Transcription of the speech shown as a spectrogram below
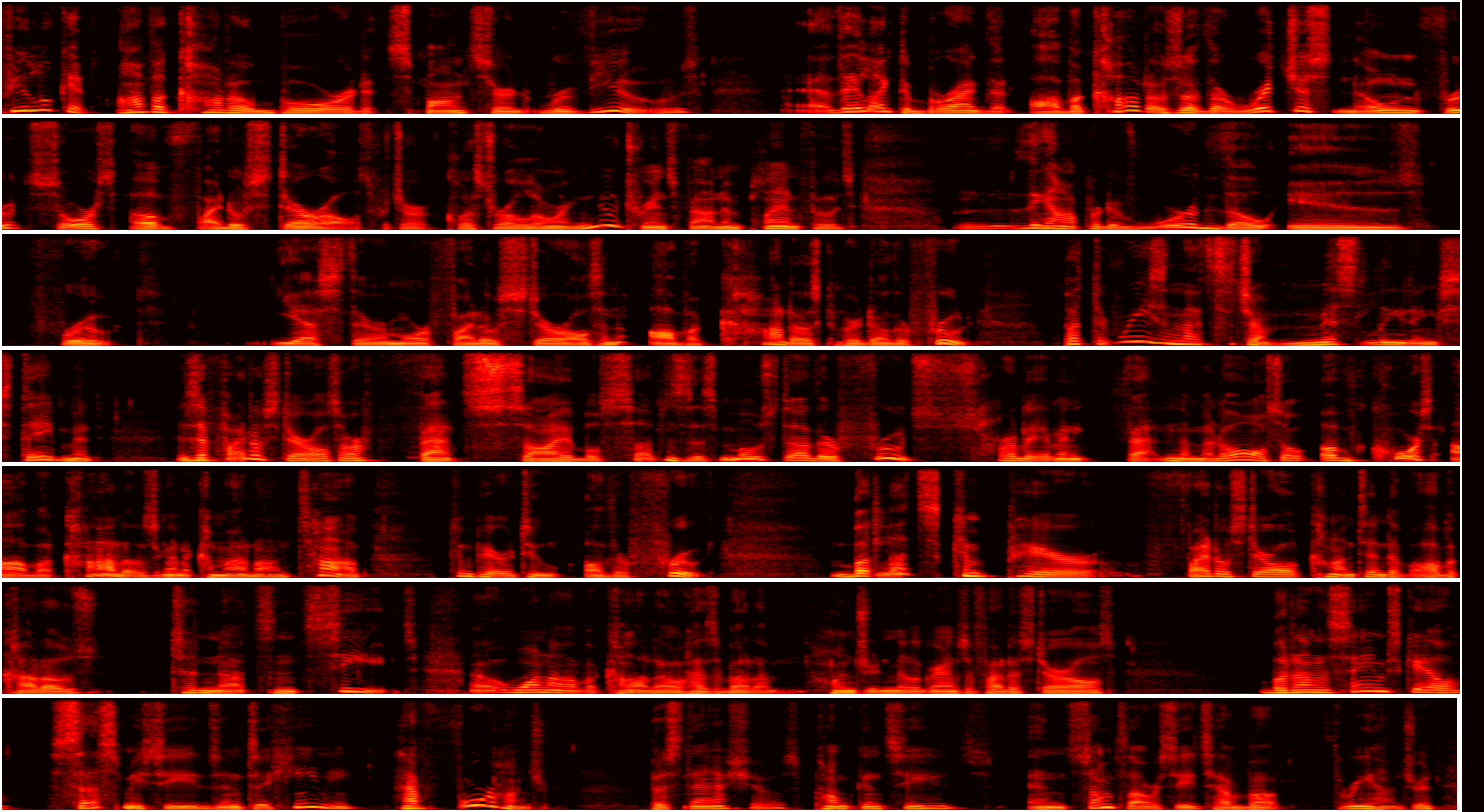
If you look at Avocado Board-sponsored reviews, uh, they like to brag that avocados are the richest known fruit source of phytosterols, which are cholesterol-lowering nutrients found in plant foods. The operative word, though, is fruit. Yes, there are more phytosterols in avocados compared to other fruit, but the reason that's such a misleading statement is that phytosterols are fat-soluble substances. Most other fruits hardly have any fat in them at all, so of course avocados are going to come out on top compared to other fruit. But let's compare phytosterol content of avocados to nuts and seeds. Uh, one avocado has about 100 milligrams of phytosterols, but on the same scale, sesame seeds and tahini have 400. Pistachios, pumpkin seeds, and sunflower seeds have about 300,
